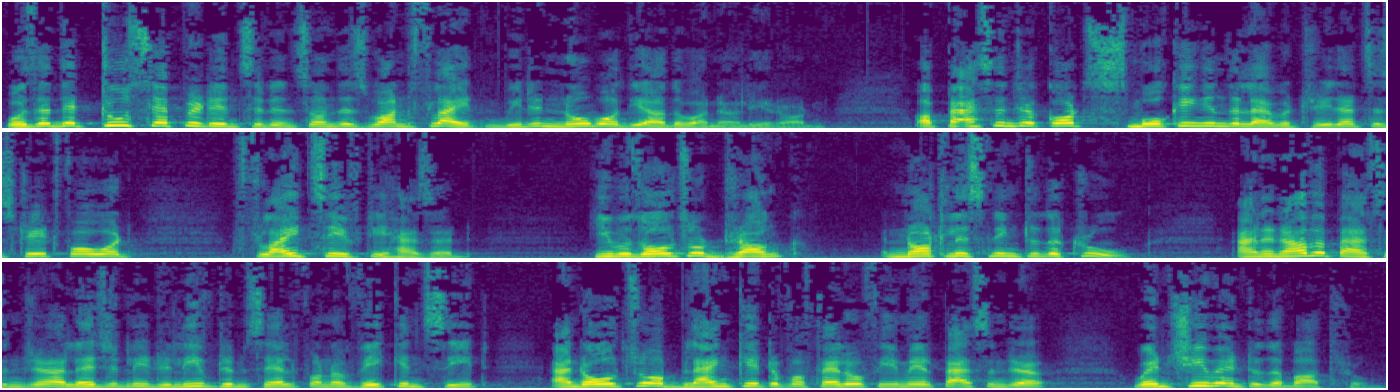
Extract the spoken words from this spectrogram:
was that there are two separate incidents on this one flight. We didn't know about the other one earlier on. A passenger caught smoking in the lavatory. That's a straightforward flight safety hazard. He was also drunk not listening to the crew. And another passenger allegedly relieved himself on a vacant seat and also a blanket of a fellow female passenger when she went to the bathroom.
